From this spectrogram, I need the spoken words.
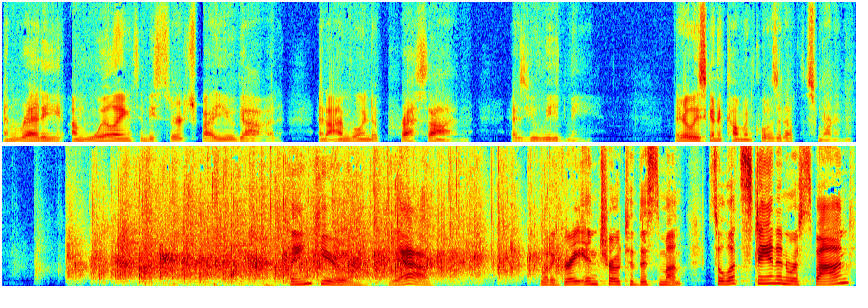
and ready. I'm willing to be searched by you, God, and I'm going to press on as you lead me. Marilee's going to come and close it up this morning. Thank you. Yeah. What a great intro to this month. So let's stand and respond.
